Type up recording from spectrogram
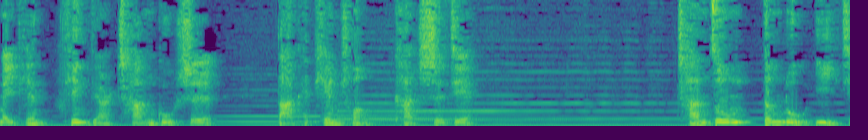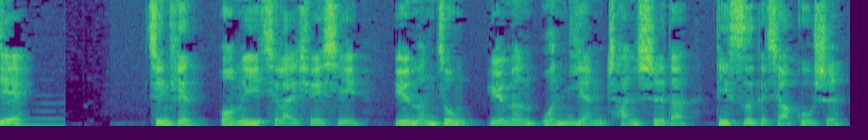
每天听点禅故事，打开天窗看世界。禅宗登陆一节，今天我们一起来学习云门宗云门文偃禅师的第四个小故事，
